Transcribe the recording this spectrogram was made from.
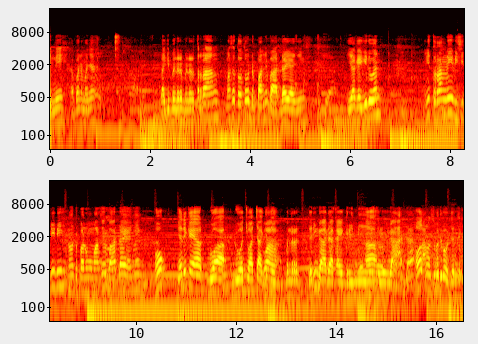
ini apa namanya lagi bener-bener terang masa toto depannya badai anjing Iya. iya kayak gitu kan ini terang nih di sini nih no depan rumah Marcel badai anjing Oh, jadi kayak dua dua cuaca gitu. wah bener jadi nggak ada kayak gerimis Ah. dulu nggak ada Oh, terus tiba-tiba hujan, Cing.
